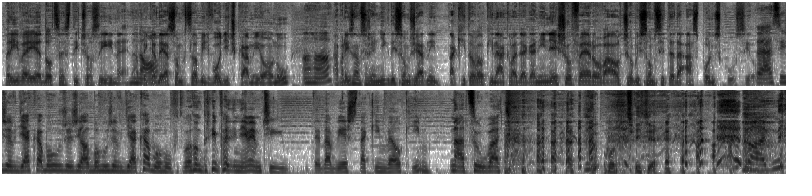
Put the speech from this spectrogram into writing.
priveje do cesty čosi iné. No. Napríklad ja som chcel byť vodič kamiónu Aha. a priznám sa, že nikdy som žiadny takýto veľký nákladák ani nešoféroval, čo by som si teda aspoň skúsil. To je asi, že vďaka Bohu, že žiaľ Bohu, že vďaka Bohu. V tvojom prípade neviem, či teda vieš s takým veľkým nacúvať. Určite. No a dnes,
